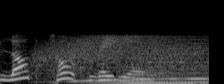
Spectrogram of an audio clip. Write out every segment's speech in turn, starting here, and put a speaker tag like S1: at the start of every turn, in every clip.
S1: Blog Talk Radio.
